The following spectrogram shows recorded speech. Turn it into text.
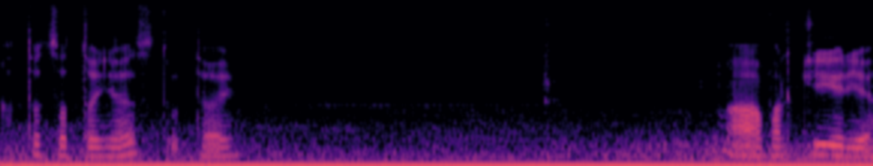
A to co to jest tutaj? A, Walkirie.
